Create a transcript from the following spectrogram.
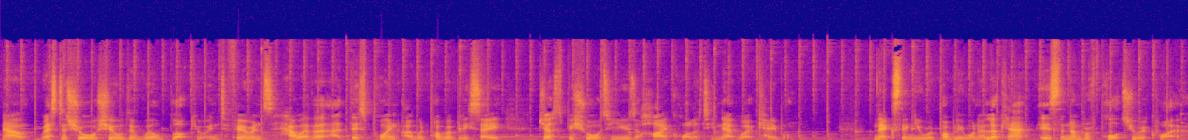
Now, rest assured shielded will block your interference. However, at this point, I would probably say just be sure to use a high quality network cable. Next thing you would probably want to look at is the number of ports you require.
